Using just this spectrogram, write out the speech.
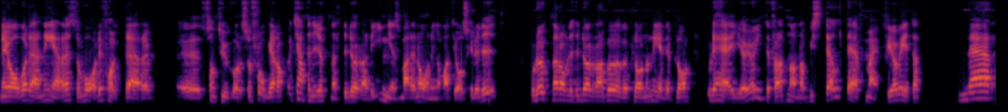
när jag var där nere så var det folk där Eh, som tur var så frågade de, kan inte ni öppna lite dörrar? Det är ingen som hade en aning om att jag skulle dit. Och då öppnar de lite dörrar på överplan och nederplan. Och det här gör jag inte för att någon har beställt det för mig. För jag vet att när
